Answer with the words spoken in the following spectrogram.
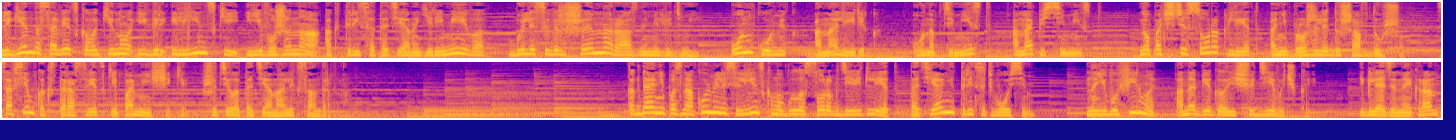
Легенда советского кино Игорь Ильинский и его жена, актриса Татьяна Еремеева, были совершенно разными людьми. Он комик, она лирик. Он оптимист, она пессимист. Но почти 40 лет они прожили душа в душу. Совсем как старосветские помещики, шутила Татьяна Александровна. Когда они познакомились, Ильинскому было 49 лет, Татьяне 38. На его фильмы она бегала еще девочкой – и, глядя на экран,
